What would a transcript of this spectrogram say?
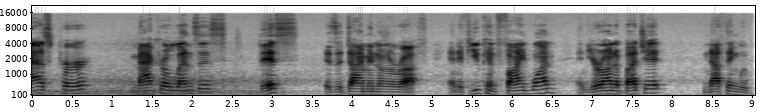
As per macro lenses, this is a diamond in the rough. And if you can find one and you're on a budget, nothing would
